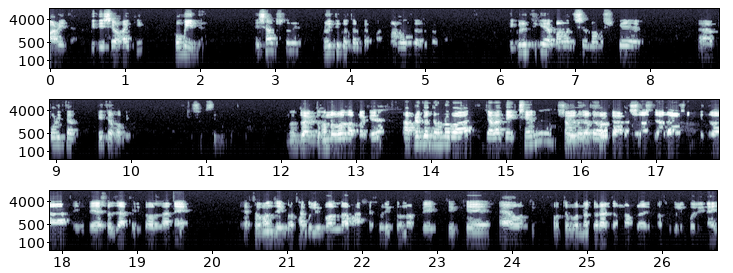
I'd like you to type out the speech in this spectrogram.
বাড়িয়ে দেয়, বিদেশে হয় কি কমিয়ে দেয় এসব আসলে নৈতিকতার ব্যাপার, মানবতার ব্যাপার এগুলি থেকে বাংলাদেশের মানুষকে পরিত্রাণ পেতে হবে। যাক, ধন্যবাদ আপনাকে। আপনাকে ধন্যবাদ যারা দেখছেন যারা দেশ ও জাতির কল্যাণে এতক্ষণ যে কথাগুলি বললাম আশা করি কোনো ব্যক্তিকে প্রতিপন্ন করার জন্য আমরা এই কথাগুলি বলি নাই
